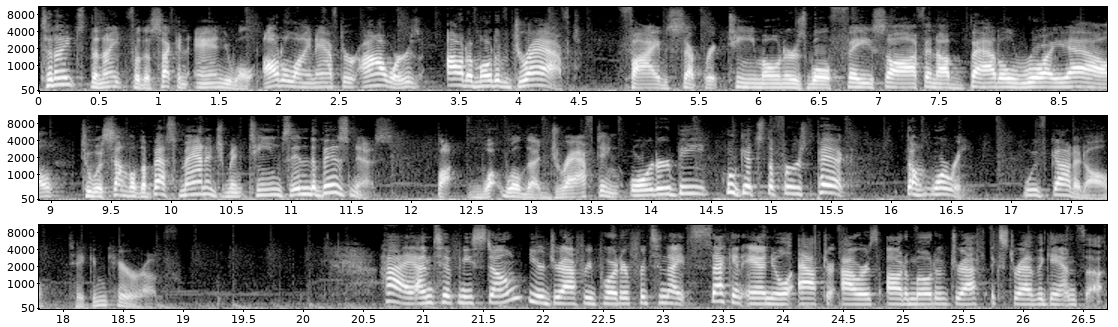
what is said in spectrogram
Tonight's the night for the second annual Autoline After Hours Automotive Draft. Five separate team owners will face off in a battle royale to assemble the best management teams in the business. But what will the drafting order be? Who gets the first pick? Don't worry, we've got it all taken care of. Hi, I'm Tiffany Stone, your draft reporter for tonight's second annual After Hours Automotive Draft Extravaganza.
